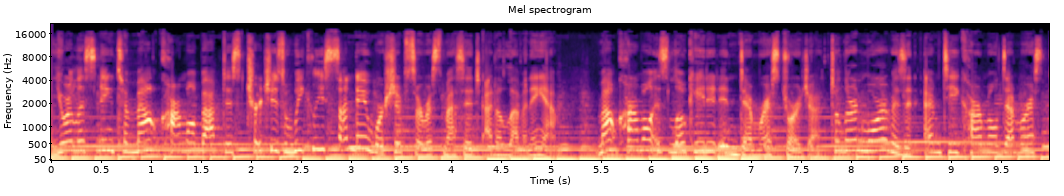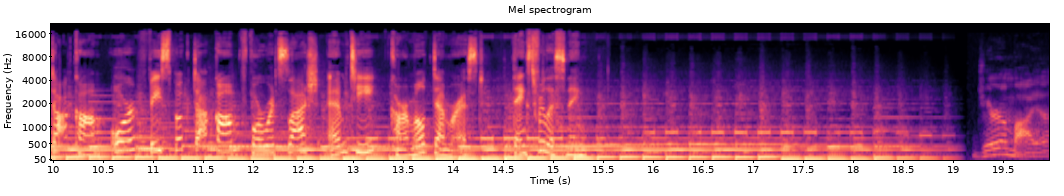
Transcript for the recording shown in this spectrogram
You're listening to Mount Carmel Baptist Church's weekly Sunday worship service message at 11 a.m. Mount Carmel is located in Demorest, Georgia. To learn more, visit mtcarmeldemorest.com or facebook.com forward slash mtcarmeldemorest. Thanks for listening. Jeremiah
